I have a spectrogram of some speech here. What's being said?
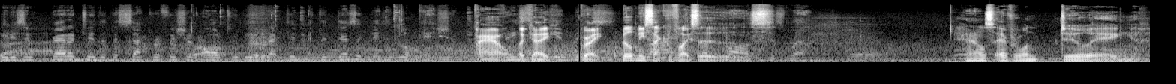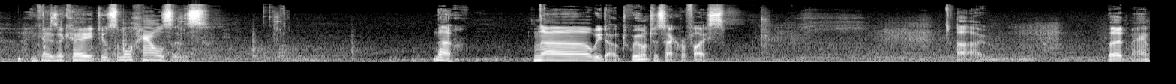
It is imperative that the sacrificial altar be erected at the designated location. Pow, okay, great. Build me sacrifices. heart of this realm. How's everyone doing? You guys okay? Do you have some more houses? No. No, we don't. We want to sacrifice. Uh-oh. Birdman.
